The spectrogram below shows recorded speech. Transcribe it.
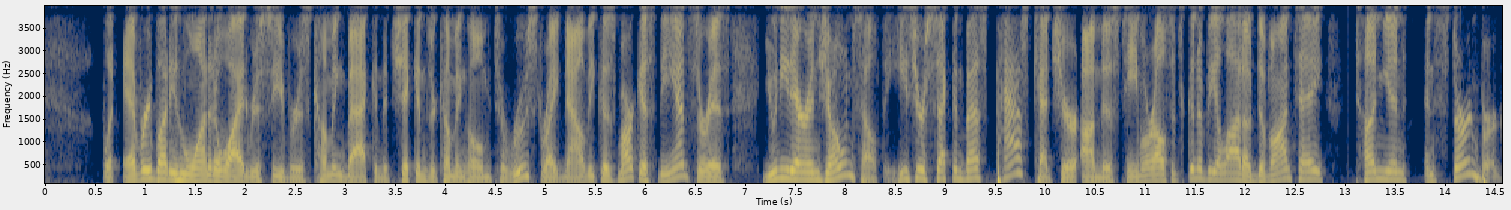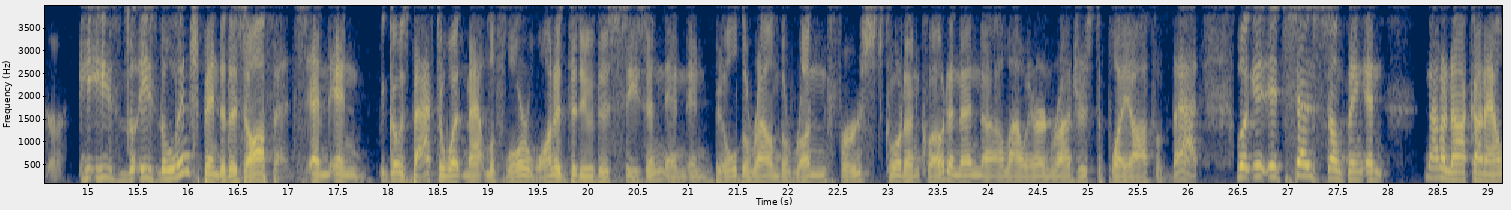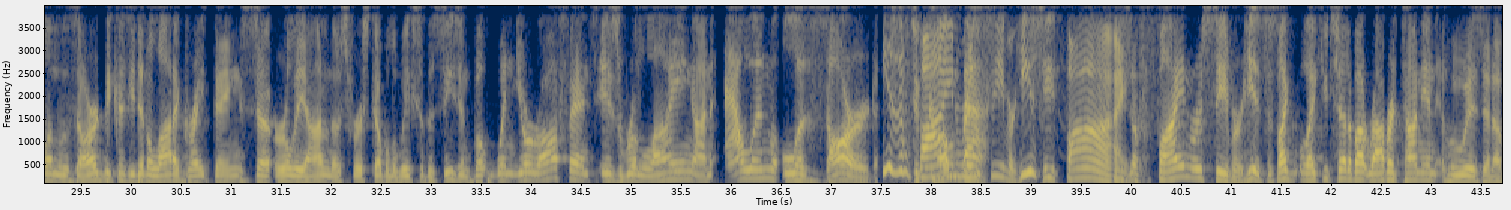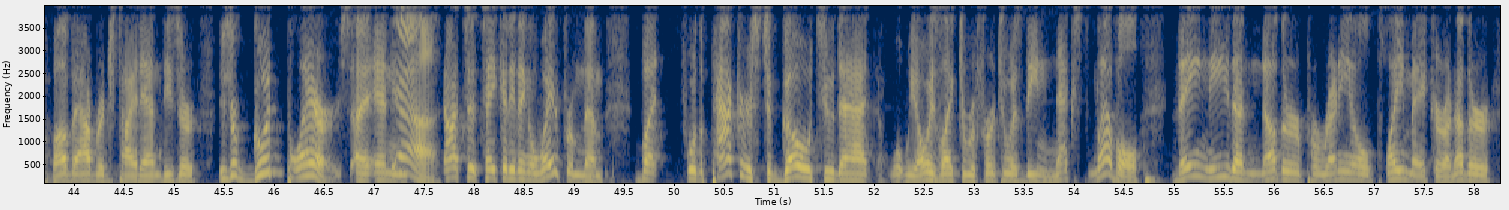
But everybody who wanted a wide receiver is coming back, and the chickens are coming home to roost right now because, Marcus, the answer is you need Aaron Jones healthy. He's your second best pass catcher on this team, or else it's going to be a lot of Davante, Tonyan, and Sternberger. He's the, he's the linchpin to this offense, and and it goes back to what Matt Lafleur wanted to do this season, and and build around the run first, quote unquote, and then uh, allow Aaron Rodgers to play off of that. Look, it, it says something, and not a knock on Allen Lazard because he did a lot of great things uh, early on in those first couple of weeks of the season. But when your offense is relying on Allen Lazard. He's a fine come back. receiver. He's, He's- fine. He's a fine receiver. He is just like like you said about Robert Tonyan, who is an above average tight end. These are these are good players, uh, and yeah. not to take anything away from them, but for the Packers to go to that, what we always like to refer to as the next level, they need another perennial playmaker, another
